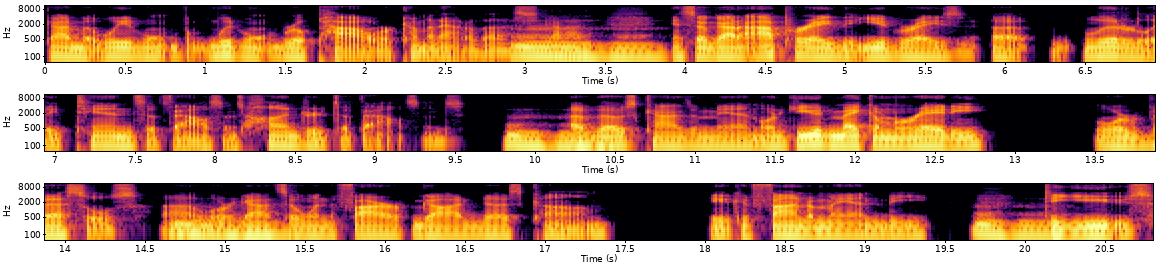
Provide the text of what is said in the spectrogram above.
God. But we'd want, we'd want real power coming out of us, God. Mhm. And so, God, I pray that you'd raise up literally tens of thousands, hundreds of thousands Mhm. of those kinds of men. Lord, you'd make them ready, Lord, vessels, uh, Lord God. Mhm. So when the fire of God does come, you can find a man to be Mhm. to use,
